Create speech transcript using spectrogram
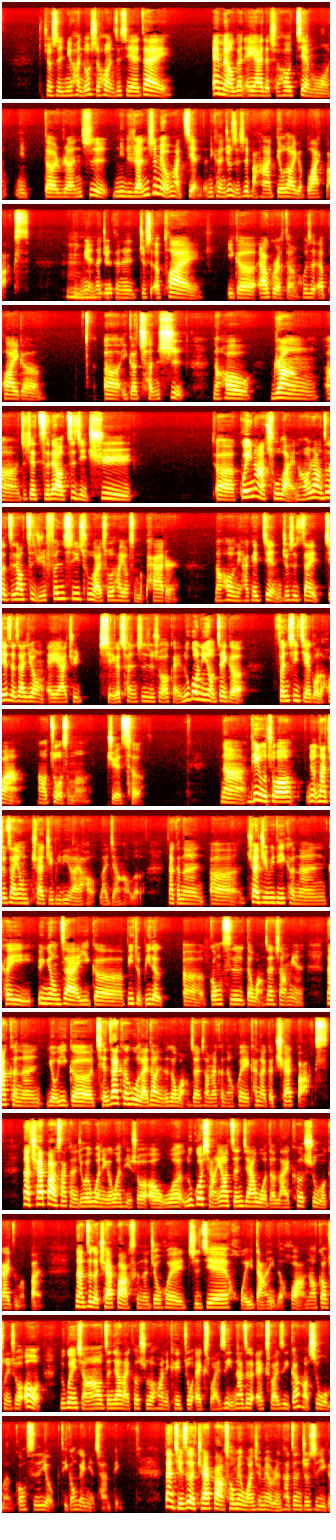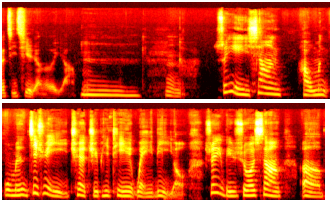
就是你很多时候你这些在 ML 跟 AI 的时候建模，你的人是你人是没有办法建的，你可能就只是把它丢到一个 black box 里面，那就是可能就是 apply 一个 algorithm 或者 apply 一个呃一个程式，然后让呃这些资料自己去。呃，归纳出来，然后让这个资料自己去分析出来，说它有什么 pattern，然后你还可以建，就是再接着再用 AI 去写一个程式，是说 OK，如果你有这个分析结果的话，然后做什么决策？那譬如说，用那就再用 ChatGPT 来好来讲好了。那可能呃，ChatGPT 可能可以运用在一个 B to B 的呃公司的网站上面。那可能有一个潜在客户来到你这个网站上面，可能会看到一个 chat box。那 chat box 他可能就会问你一个问题，说：“哦，我如果想要增加我的来客数，我该怎么办？”那这个 chat box 可能就会直接回答你的话，然后告诉你说：“哦，如果你想要增加来客数的话，你可以做 X Y Z。那这个 X Y Z 刚好是我们公司有提供给你的产品。”但其实这个 chat box 后面完全没有人，它真的就是一个机器人而已啊。嗯嗯，所以像。好，我们我们继续以 Chat GPT 为例哦。所以，比如说像呃，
